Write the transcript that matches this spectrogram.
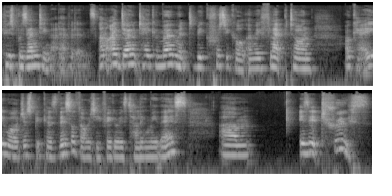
who's presenting that evidence. And I don't take a moment to be critical and reflect on, okay, well, just because this authority figure is telling me this, um, is it truth?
